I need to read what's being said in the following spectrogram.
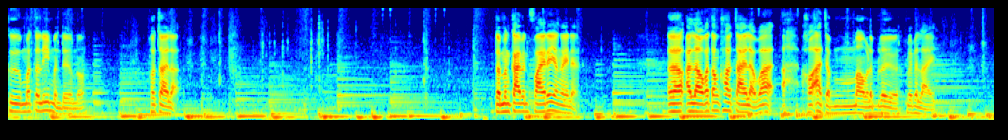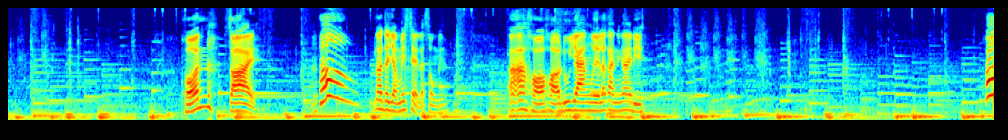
คือมัตเตอรี่เหมือนเดิมเนาะ เข้าใจละ แต่มันกลายเป็นไฟได้ยังไงเนี่ยเราเราก็ต้องเข้าใจแหละว่าอะเขาอาจจะเมาแล้วเบลอ ไม่เป็นไร ผลทรายอ้าวน่าจะยังไม่เสร็จแล้วทรงนี้ อะอะขอขอดูยางเลยแล้วกันง่ายดีอ้า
